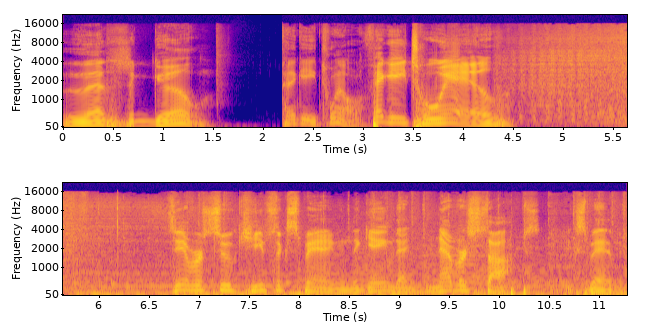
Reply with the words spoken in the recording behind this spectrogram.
Let's go. PEGI 12. PEGI 12. Xenoverse 2 keeps expanding, the game that never stops expanding.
